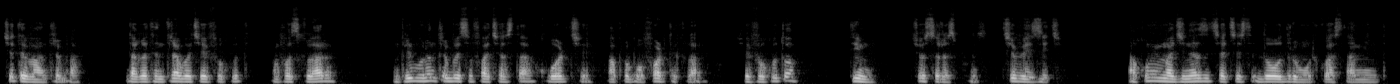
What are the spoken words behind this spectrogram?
Ce te va întreba? Dacă te întreabă ce ai făcut, am fost clară? În primul rând trebuie să faci asta cu orice, apropo foarte clar. Și ai făcut-o? Tim, ce o să răspunzi? Ce vei zice? Acum imaginează-ți aceste două drumuri cu asta în minte.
